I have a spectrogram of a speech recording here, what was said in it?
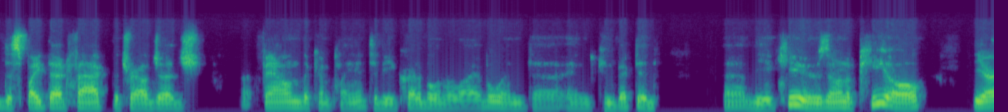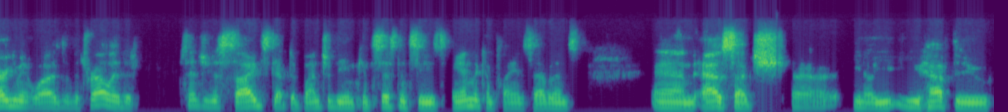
despite that fact, the trial judge found the complainant to be credible and reliable and, uh, and convicted uh, the accused. And on appeal, the argument was that the trial had essentially just sidestepped a bunch of the inconsistencies in the complainant's evidence. And as such, uh, you know, you, you have to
